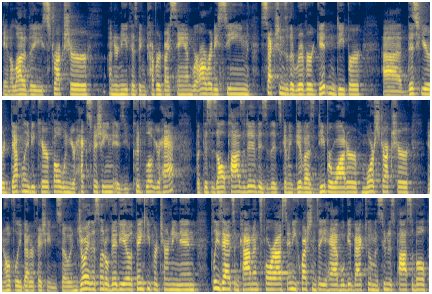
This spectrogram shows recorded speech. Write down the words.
and a lot of the structure underneath has been covered by sand. We're already seeing sections of the river getting deeper. Uh, this year, definitely be careful when you're hex fishing as you could float your hat, but this is all positive is it's gonna give us deeper water, more structure, and hopefully better fishing. So enjoy this little video. Thank you for turning in. Please add some comments for us. Any questions that you have, we'll get back to them as soon as possible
